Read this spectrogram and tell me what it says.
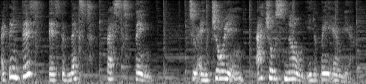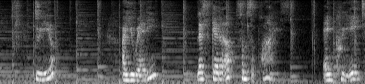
I think this is the next best thing to enjoying actual snow in the Bay Area. Do you? Are you ready? Let's get up some supplies and create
